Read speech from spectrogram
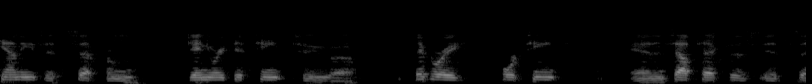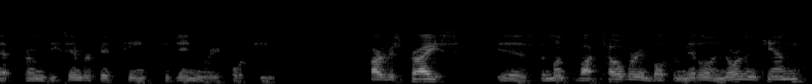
counties, it's set from January 15th to uh, February 14th. And in South Texas, it's set from December 15th to January 14th. Harvest price is the month of October in both the middle and northern counties.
